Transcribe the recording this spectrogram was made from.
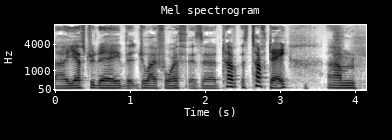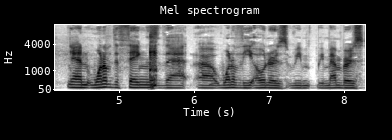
uh, yesterday, the July Fourth is a tough, a tough day, um, and one of the things that uh, one of the owners re- remembers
